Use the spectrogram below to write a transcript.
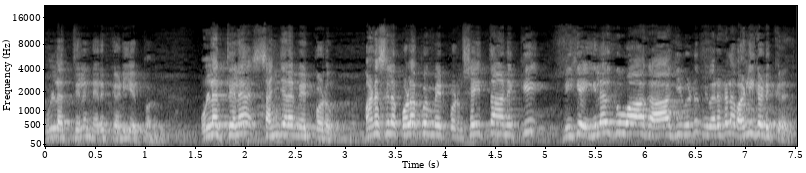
உள்ளத்தில் நெருக்கடி ஏற்படும். உள்ளத்தில் சஞ்சலம் ஏற்படும். மனசுல குழப்பம் ஏற்படும். சைத்தானுக்கு மிக இலகுவாக ஆகிவிடும். இவர்களை வழிகெடுக்கிறது.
